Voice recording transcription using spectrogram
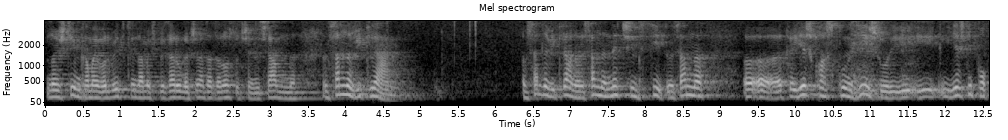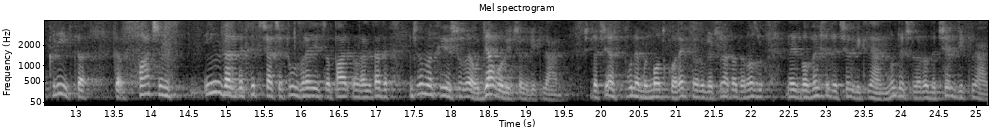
Noi știm că am mai vorbit când am explicat rugăciunea Tatăl nostru ce înseamnă. Înseamnă viclean. Înseamnă viclean, înseamnă necinstit, înseamnă uh, uh, că ești cu ascunzișuri, ești ipocrit, că, că faci în, invers decât ceea ce tu vrei să pari în realitate. Înseamnă că ești rău. Diavolul e cel viclean. Și de aceea spunem în mod corect în rugăciunea Tatăl nostru, ne izbăvește de cel viclean, nu de cel rău, de cel viclean.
